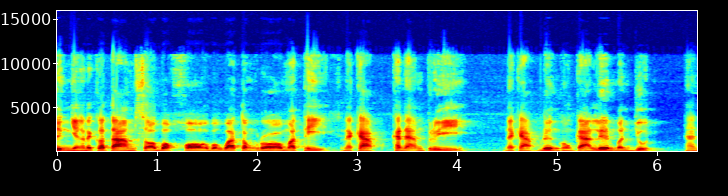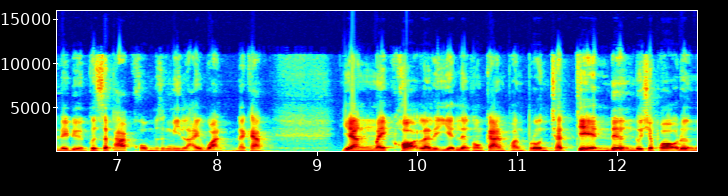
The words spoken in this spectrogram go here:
ซึ่งอย่างไรก็ตามสบคก็บอกว่าต้องรอมตินะครับคณะมนตรีนะครับเรื่องของการเลื่อนวันหยุดในเดือนพฤษภาคม ซึ่งมีหลายวันนะครับ ยังไม่เคาะรายละเอียดเรื่องของการผ่อนปรนชัดเจน เรื่องโดยเฉพาะเรื่อง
